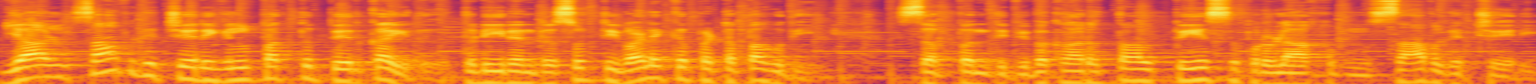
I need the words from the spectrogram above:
யாழ் சாவகச்சேரியில் பத்து பேர் கைது. திடீரென்று சுற்றி வளைக்கப்பட்ட பகுதி செப்பந்தி விவகாரத்தால் பேசு பொருளாகும் சாவகச்சேரி.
